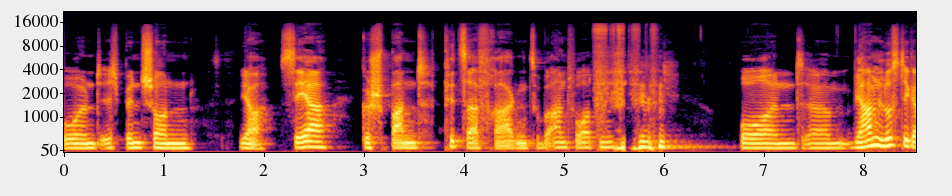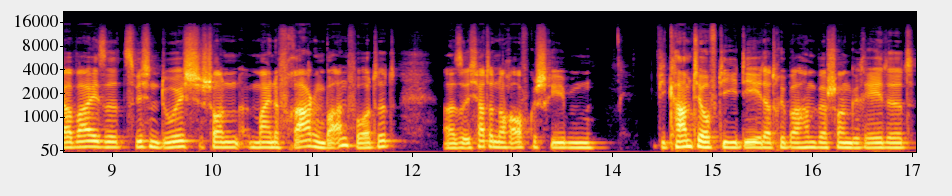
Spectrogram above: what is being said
und ich bin schon ja sehr gespannt, Pizza-Fragen zu beantworten. Und ähm, wir haben lustigerweise zwischendurch schon meine Fragen beantwortet. Also ich hatte noch aufgeschrieben, wie kamt ihr auf die Idee? Darüber haben wir schon geredet.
